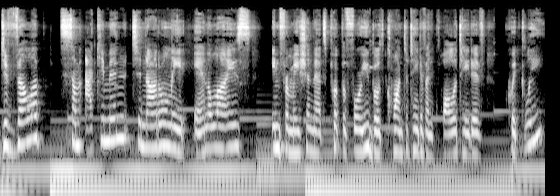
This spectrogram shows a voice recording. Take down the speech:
develop some acumen to not only analyze information that's put before you, both quantitative and qualitative, quickly,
